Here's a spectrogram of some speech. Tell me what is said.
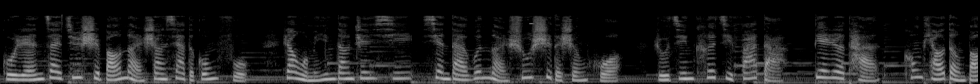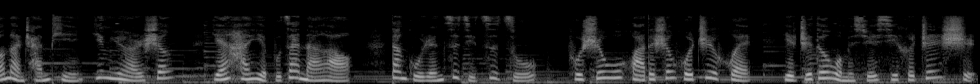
古人在居室保暖上下的功夫，让我们应当珍惜现代温暖舒适的生活。如今科技发达，电热毯、空调等保暖产品应运而生，严寒也不再难熬。但古人自给自足、朴实无华的生活智慧，也值得我们学习和珍视。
